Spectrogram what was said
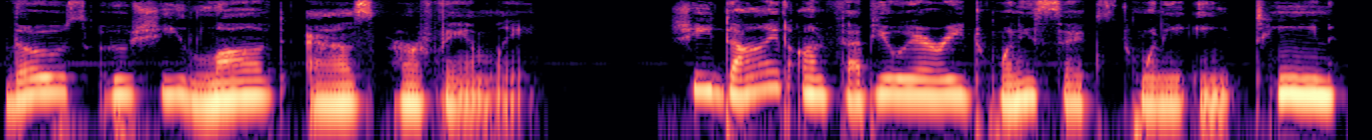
those who she loved as her family. She died on February 26, 2018,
